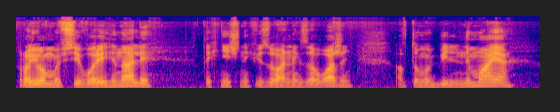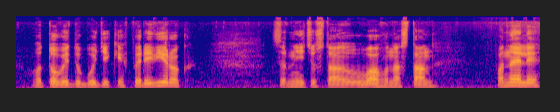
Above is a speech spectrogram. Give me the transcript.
Пройоми всі в оригіналі, технічних візуальних зауважень. Автомобіль немає, готовий до будь-яких перевірок. Зверніть увагу на стан панелі,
